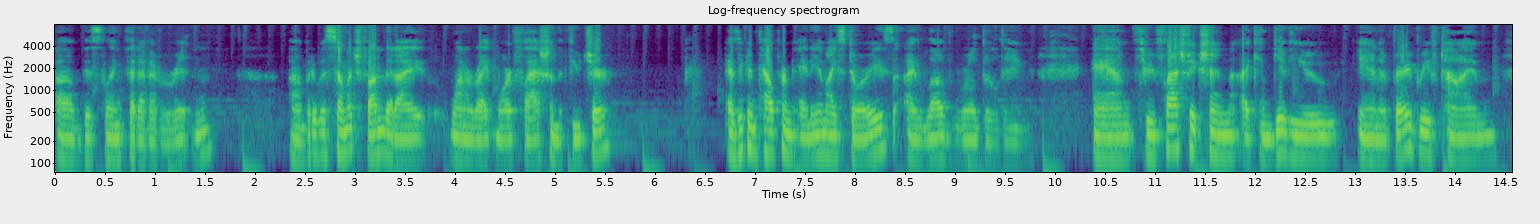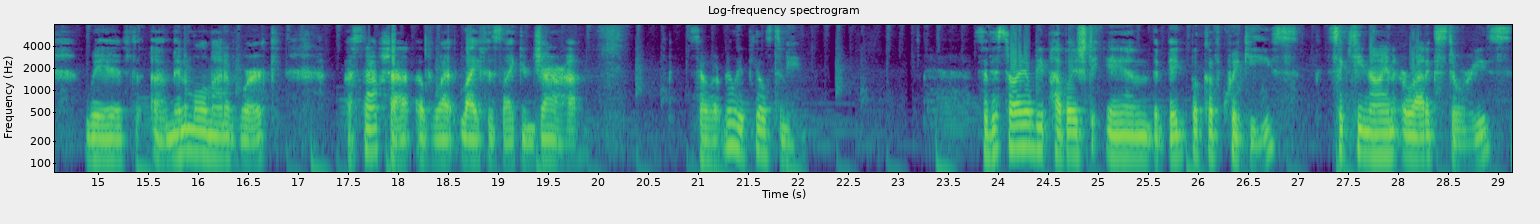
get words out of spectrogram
of this length that I've ever written. Um, but it was so much fun that I want to write more flash in the future. As you can tell from any of my stories, I love world building. And through flash fiction, I can give you, in a very brief time, with a minimal amount of work, a snapshot of what life is like in Jara. So it really appeals to me. So this story will be published in the Big Book of Quickies, 69 Erotic Stories,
